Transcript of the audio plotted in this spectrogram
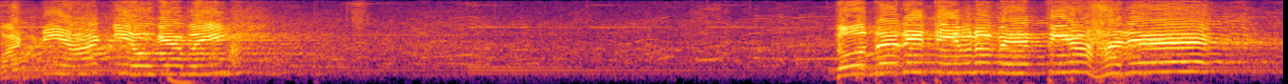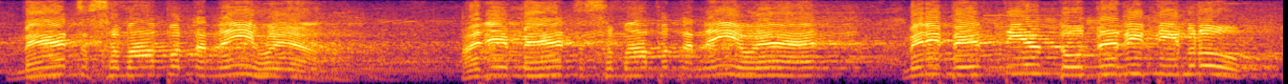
ਬੰਟੀ ਆ ਕੀ ਹੋ ਗਿਆ ਬਈ? ਦੋਦੇ ਦੀ ਟੀਮ ਨੂੰ ਬੇਨਤੀ ਹੈ ਹਜੇ ਮੈਚ ਸਮਾਪਤ ਨਹੀਂ ਹੋਇਆ। ਹਜੇ ਮੈਚ ਸਮਾਪਤ ਨਹੀਂ ਹੋਇਆ ਹੈ। ਮੇਰੀ ਬੇਨਤੀ ਹੈ ਦੋਦੇ ਦੀ ਟੀਮ ਨੂੰ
